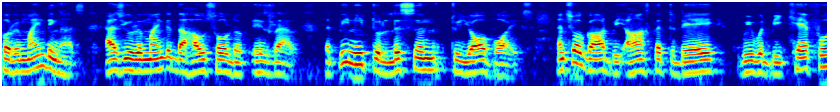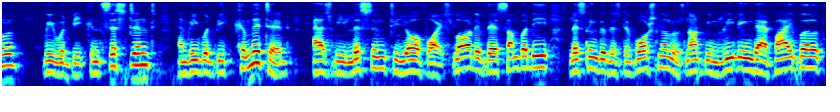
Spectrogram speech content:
for reminding us, as you reminded the household of Israel, that we need to listen to your voice. And so, God, we ask that today we would be careful, we would be consistent, and we would be committed as we listen to your voice. Lord, if there's somebody listening to this devotional who's not been reading their Bible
